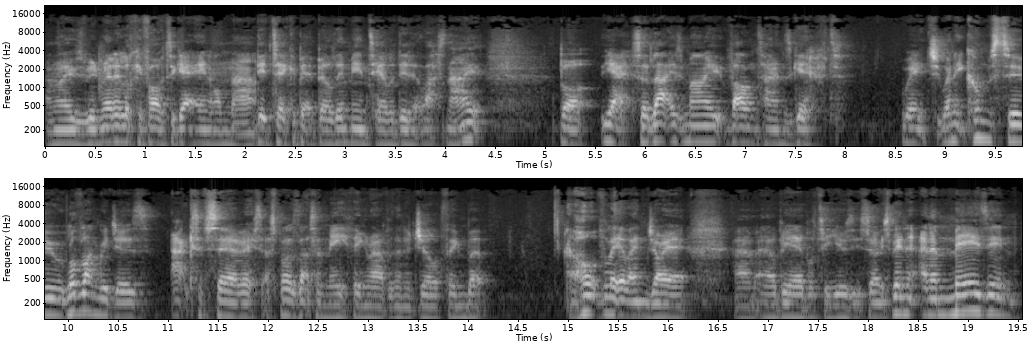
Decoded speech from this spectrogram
I know he's been really looking forward to getting on that. Did take a bit of building. Me and Tayla did it last night. But yeah, so that is my Valentine's gift which when it comes to love languages, acts of service, I suppose that's a me thing rather than a Joel thing, but hopefully he'll enjoy it um, and he'll be able to use it. So it's been an amazing,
